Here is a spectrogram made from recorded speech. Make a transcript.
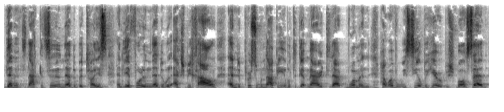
then it's not considered a neder b'tois, and therefore the neder would actually be chal, and the person would not be able to get married to that woman. However, we see over here, Rabbi Shmuel said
